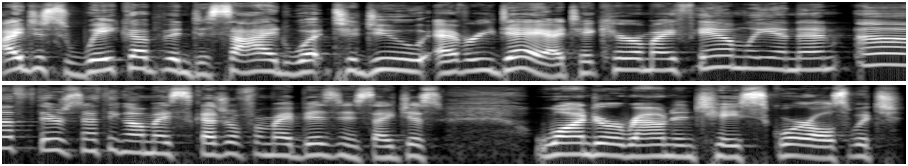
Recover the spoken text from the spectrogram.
I just wake up and decide what to do every day. I take care of my family, and then uh, if there's nothing on my schedule for my business, I just wander around and chase squirrels, which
